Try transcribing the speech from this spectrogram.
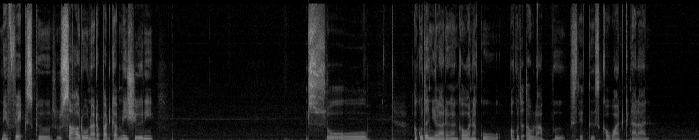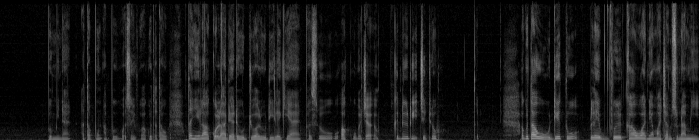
Nefex ke. Susah tu nak dapat dekat Malaysia ni. So Aku tanyalah dengan kawan aku. Aku tak tahulah apa status kawan kenalan Peminat Ataupun apa whatsoever Aku tak tahu Aku tanyalah kot lah dia ada jual hoodie lagi kan Lepas tu aku macam kena reach je tu. Aku tahu dia tu level kawan yang macam tsunami.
